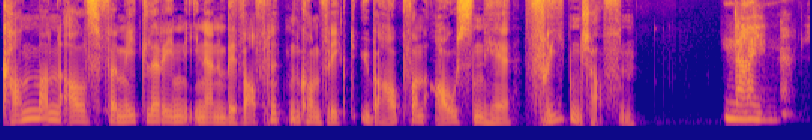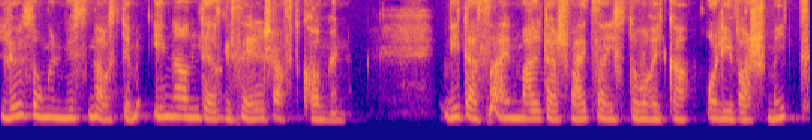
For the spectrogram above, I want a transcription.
kann man als Vermittlerin in einem bewaffneten Konflikt überhaupt von außen her Frieden schaffen? Nein, Lösungen müssen aus dem Innern der Gesellschaft kommen. Wie das einmal der Schweizer Historiker Oliver Schmidt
